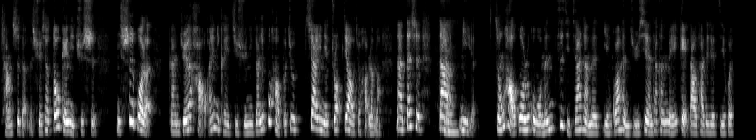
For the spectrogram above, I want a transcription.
尝试的，学校都给你去试，你试过了。感觉好，哎，你可以继续；你感觉不好，不就下一年 drop 掉就好了嘛？那但是，那你总好过。如果我们自己家长的眼光很局限，他可能没给到他这些机会，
